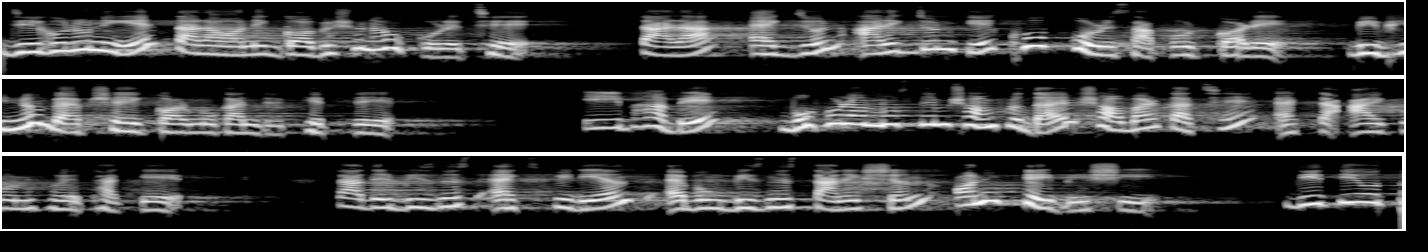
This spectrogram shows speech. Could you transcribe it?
যেগুলো নিয়ে তারা অনেক গবেষণাও করেছে। তারা একজন আরেকজনকে খুব করে সাপোর্ট করে বিভিন্ন ব্যবসায়িক কর্মকাণ্ডের ক্ষেত্রে। এইভাবে বহুরা মুসলিম সম্প্রদায় সবার কাছে একটা আইকন হয়ে থাকে। তাদের বিজনেস এক্সপিরিয়েন্স এবং বিজনেস কানেকশন অনেকটাই বেশি। দ্বিতীয়ত,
